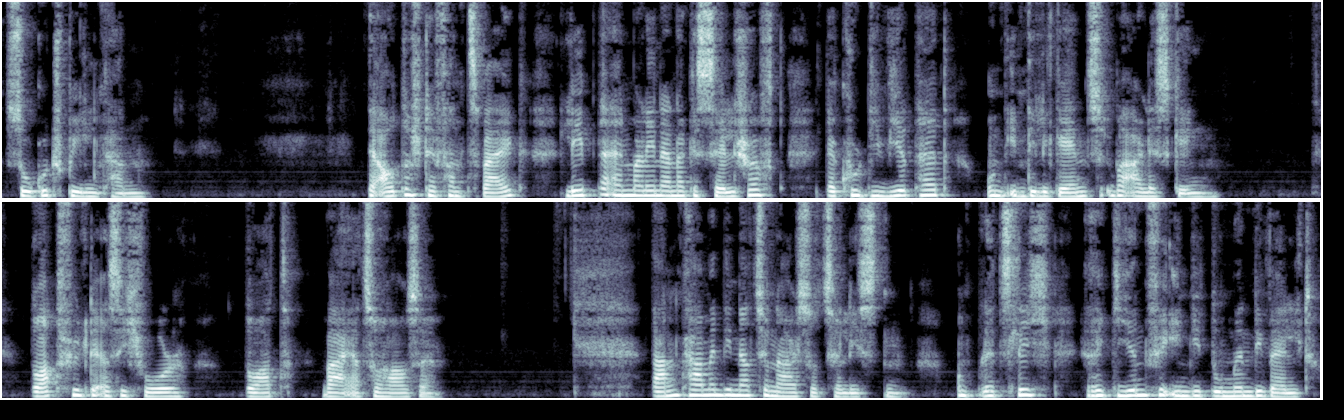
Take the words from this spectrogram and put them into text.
so gut spielen kann. Der Autor Stefan Zweig lebte einmal in einer Gesellschaft, der Kultiviertheit und Intelligenz über alles ging. Dort fühlte er sich wohl, dort war er zu Hause. Dann kamen die Nationalsozialisten und plötzlich regieren für ihn die Dummen die Welt.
